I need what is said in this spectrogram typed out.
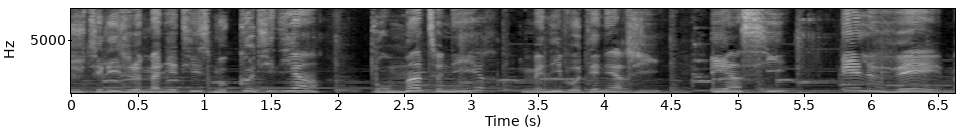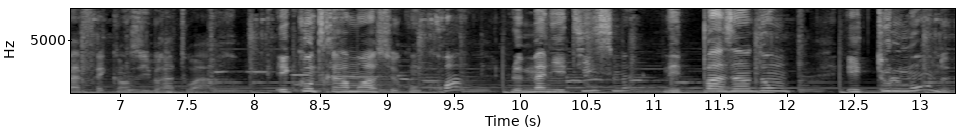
j'utilise le magnétisme au quotidien pour maintenir mes niveaux d'énergie et ainsi élever ma fréquence vibratoire. Et contrairement à ce qu'on croit, le magnétisme n'est pas un don, et tout le monde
